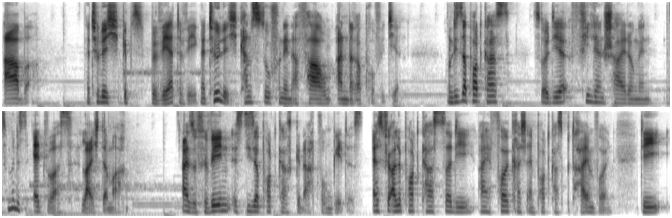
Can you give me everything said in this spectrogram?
Aber Natürlich gibt es bewährte Wege. Natürlich kannst du von den Erfahrungen anderer profitieren. Und dieser Podcast soll dir viele Entscheidungen zumindest etwas leichter machen. Also für wen ist dieser Podcast gedacht? Worum geht es? Er ist für alle Podcaster, die erfolgreich einen Podcast betreiben wollen, die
